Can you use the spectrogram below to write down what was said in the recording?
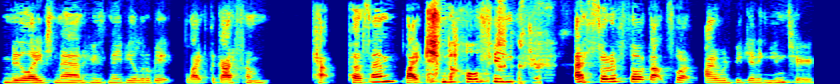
middle-aged man who's maybe a little bit like the guy from cat person like the whole thing. I sort of thought that's what i would be getting into.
